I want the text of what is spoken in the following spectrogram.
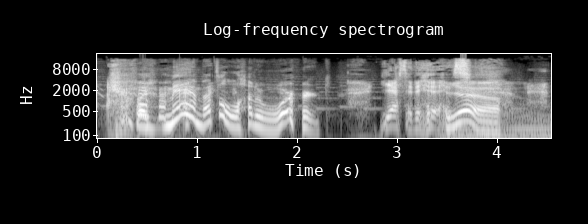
like, man, that's a lot of work. Yes, it is. Yeah.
